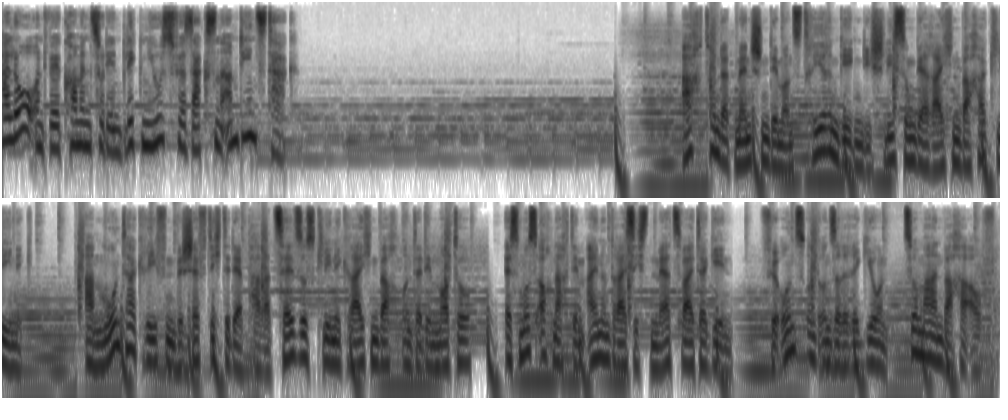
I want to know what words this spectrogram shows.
Hallo und willkommen zu den Blick News für Sachsen am Dienstag. 800 Menschen demonstrieren gegen die Schließung der Reichenbacher Klinik. Am Montag riefen Beschäftigte der Paracelsus Klinik Reichenbach unter dem Motto, es muss auch nach dem 31. März weitergehen, für uns und unsere Region, zur Mahnwache auf.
